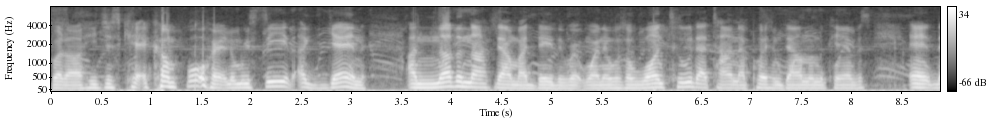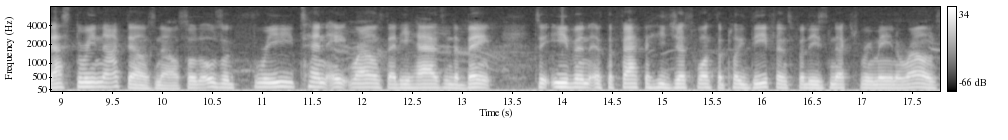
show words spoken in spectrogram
but uh, he just can't come forward. And we see it again. Another knockdown by David one. It was a 1-2 that time that put him down on the canvas. And that's three knockdowns now. So those are three 10-8 rounds that he has in the bank. To even if the fact that he just wants to play defense for these next remaining rounds,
